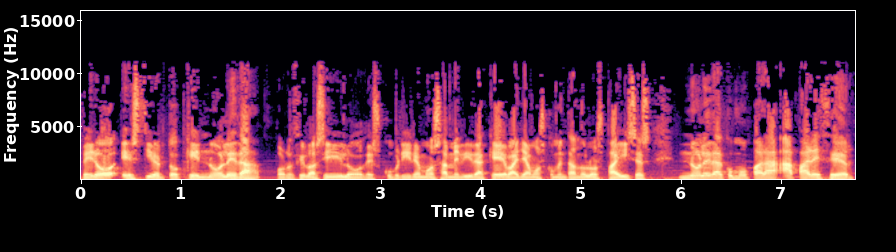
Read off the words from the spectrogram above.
pero es cierto que no le da, por decirlo así, lo descubriremos a medida que vayamos comentando los países, no le da como para aparecer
